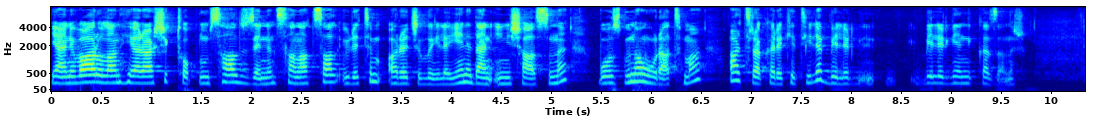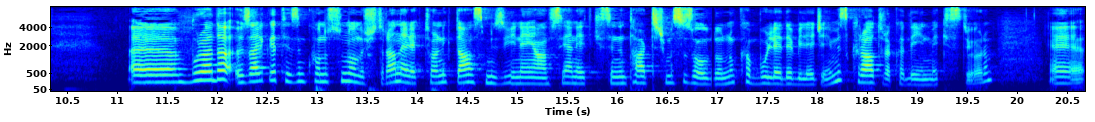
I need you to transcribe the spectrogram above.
yani var olan hiyerarşik toplumsal düzenin sanatsal üretim aracılığıyla yeniden inşasını bozguna uğratma, art rock hareketiyle belir- belirginlik kazanır. Ee, Burada özellikle tezin konusunu oluşturan elektronik dans müziğine yansıyan etkisinin tartışmasız olduğunu kabul edebileceğimiz krautrock'a değinmek istiyorum. Ee,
